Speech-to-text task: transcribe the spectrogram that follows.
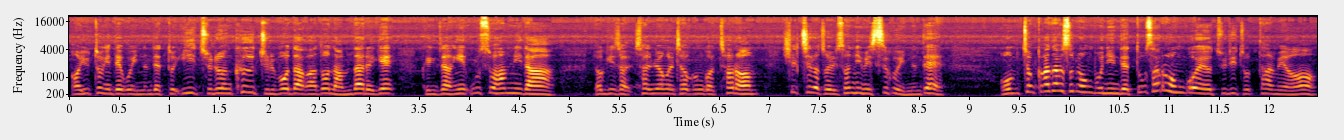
어, 유통이 되고 있는데 또 이 줄은 그 줄보다가도 남다르게 굉장히 우수합니다. 여기 서- 설명을 적은 것처럼 실제로 저희 손님이 쓰고 있는데 엄청 까다스러운 분인데 또 사러 온 거예요. 줄이 좋다며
